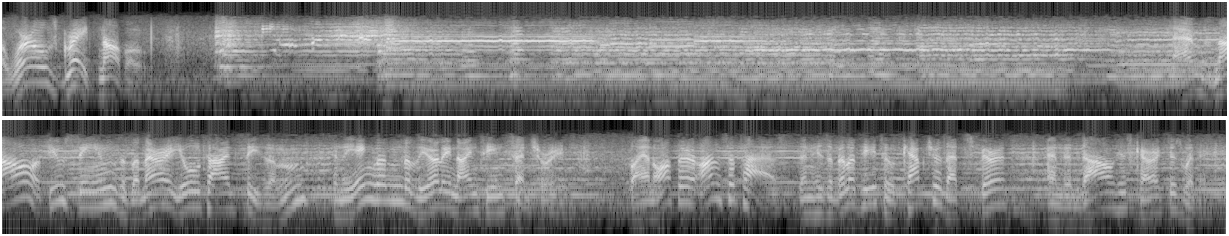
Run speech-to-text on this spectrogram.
the world's great novel. And now, a few scenes of the merry Yuletide season in the England of the early 19th century by an author unsurpassed in his ability to capture that spirit and endow his characters with it.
